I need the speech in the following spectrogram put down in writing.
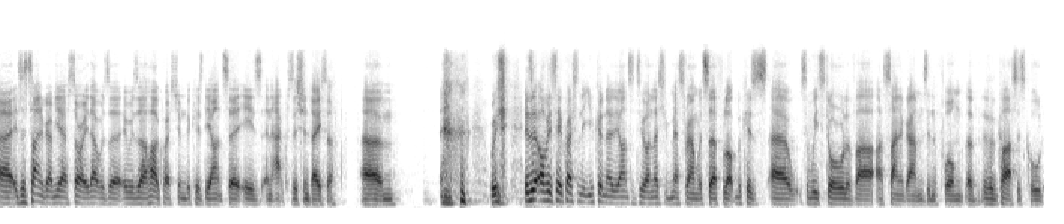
Uh, it's a sinogram. Yeah, sorry, that was a it was a hard question because the answer is an acquisition data, um, which is obviously a question that you couldn't know the answer to unless you've messed around with SIRF a lot. Because uh, so we store all of our, our sinograms in the form of the class is called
